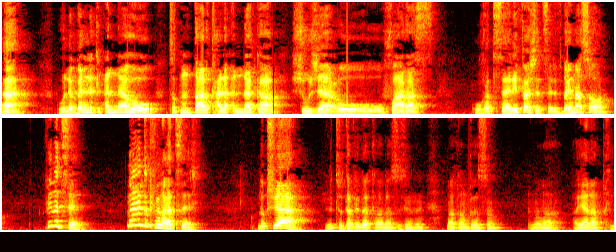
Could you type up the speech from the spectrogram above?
ها؟ ولا بان لك أنه تتنطلق على أنك شجاع وفرس وغتسالي فاش تسالي في ديناصور. فين تسالي؟ ما عندك فين غتسالي. دوك شوية جو تو افي داكور ما كون بيرسون نو ريان ابخي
